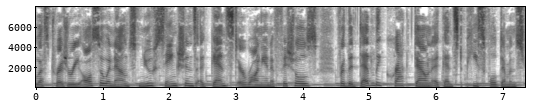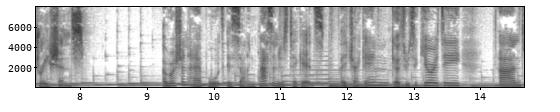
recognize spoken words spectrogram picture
U.S. Treasury also announced new sanctions against Iranian officials for the deadly crackdown against peaceful demonstrations. A Russian airport is selling passengers tickets. They check in, go through security, and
